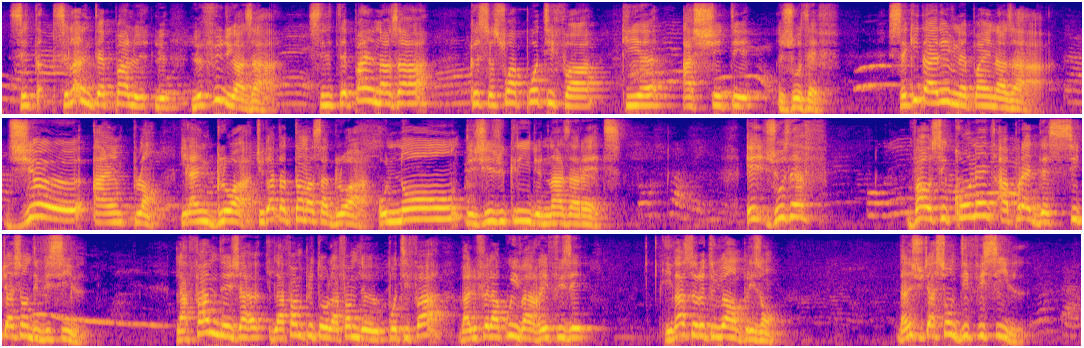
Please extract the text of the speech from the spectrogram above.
Cela n'était pas le, le, du hasard. Ce n'était pas un hasard que ce soit Potiphar qui ait acheté Joseph. Ce qui t'arrive n'est pas un hasard. Dieu a un plan. Il a une gloire. Tu dois t'attendre à sa gloire. Au nom de Jésus-Christ de Nazareth. Et Joseph va aussi connaître après des situations difficiles. La femme, déjà, la femme plutôt, la femme de Potiphar va lui faire la coup, il va refuser. Il va se retrouver en prison. Dans une situation difficile.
